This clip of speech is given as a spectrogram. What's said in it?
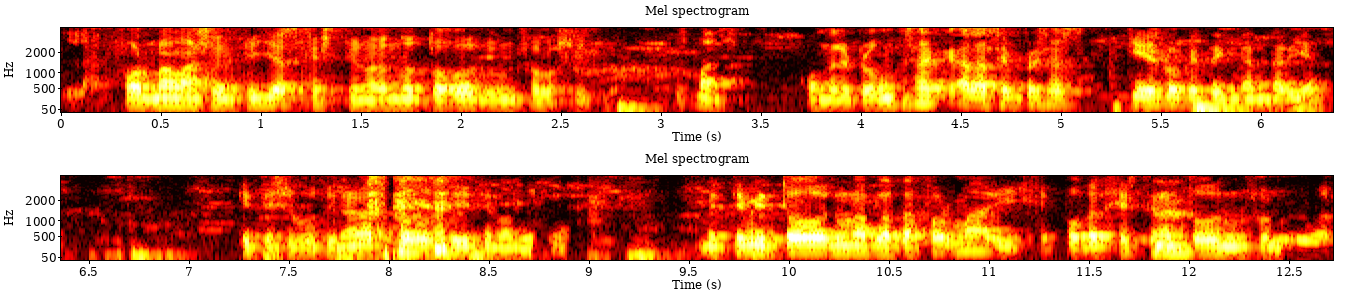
la forma más sencilla es gestionando todo de un solo sitio. Es más, cuando le preguntas a, las empresas qué es lo que te encantaría, que te solucionara todo, te dicen lo mismo. Méteme todo en una plataforma y poder gestionar mm. todo en un solo lugar.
